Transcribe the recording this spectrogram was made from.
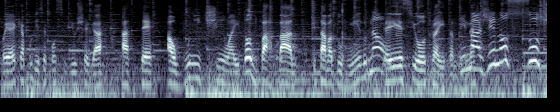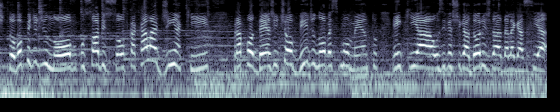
Foi aí que a polícia conseguiu chegar até ao bonitinho aí, todo barbado, que estava dormindo. Não. E esse outro aí também. né? Imagina o susto. Eu Vou pedir de novo com sobe e som, ficar caladinho aqui para poder a gente ouvir de novo esse momento em que a- os investigadores da delegacia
